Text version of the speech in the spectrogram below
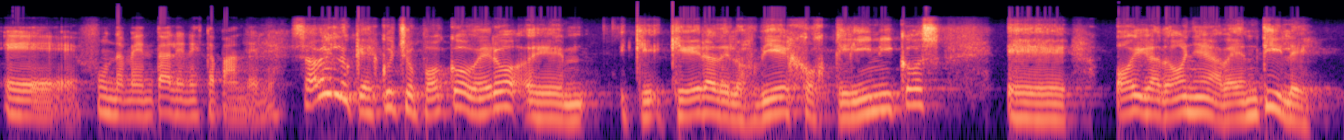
eh, fundamental en esta pandemia. ¿Sabes lo que escucho poco, Vero? que, que, era de los viejos clínicos eh, oiga doña, ventile,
